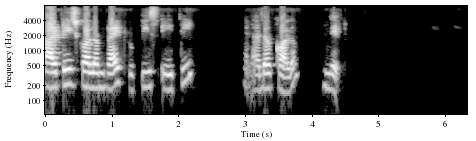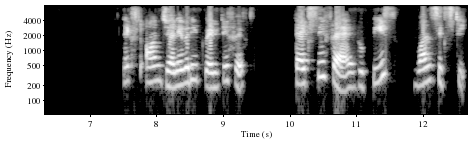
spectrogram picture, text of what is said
cartage column right rupees 80 and other column nil Next on January 25th, taxi fare rupees 160.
